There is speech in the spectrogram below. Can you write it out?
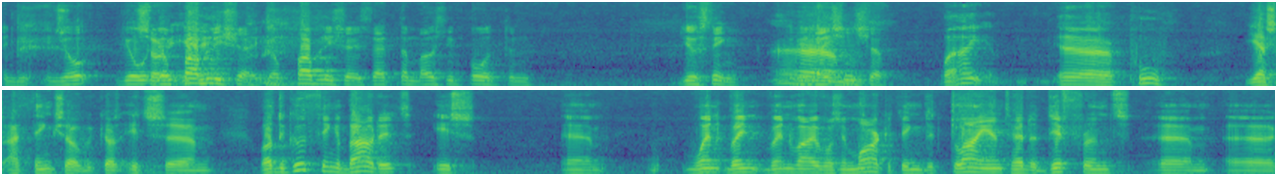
And y- your your, Sorry, your if you- publisher, your publisher is that the most important. You think the Um, relationship? Well, I, uh, phew, yes, I think so because it's. Um, well, the good thing about it is, um, when when when I was in marketing, the client had a different um, uh,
